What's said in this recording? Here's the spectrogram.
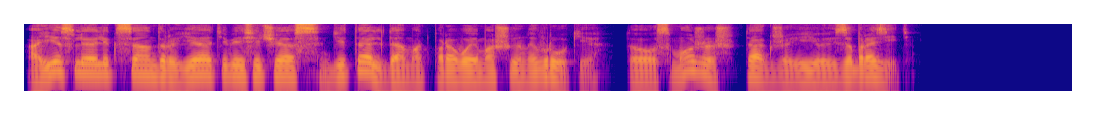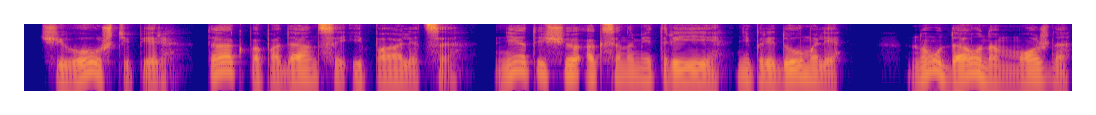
А если, Александр, я тебе сейчас деталь дам от паровой машины в руки, то сможешь также ее изобразить? Чего уж теперь, так попаданцы и палятся. Нет еще аксонометрии, не придумали. Ну, да, нам можно.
